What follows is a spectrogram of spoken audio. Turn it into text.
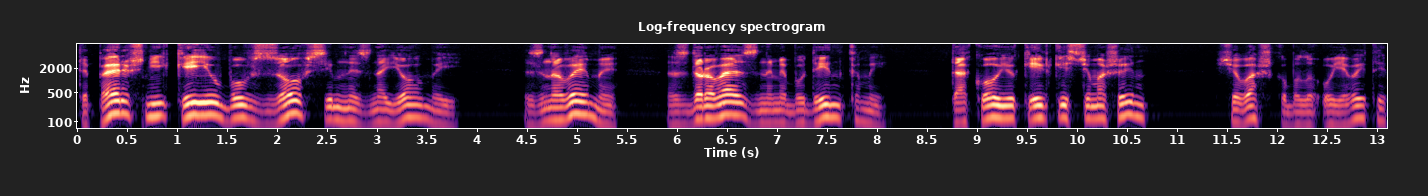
Теперішній Київ був зовсім незнайомий, з новими, здоровезними будинками, такою кількістю машин, що важко було уявити,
